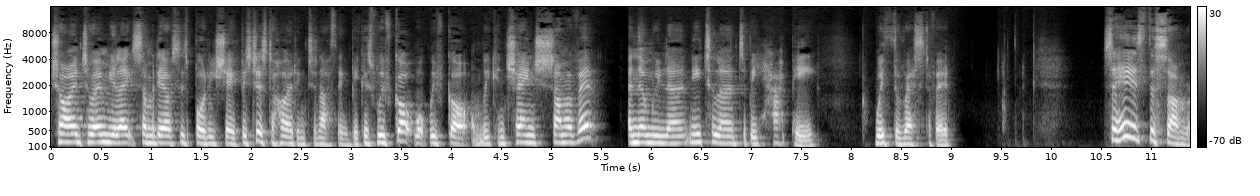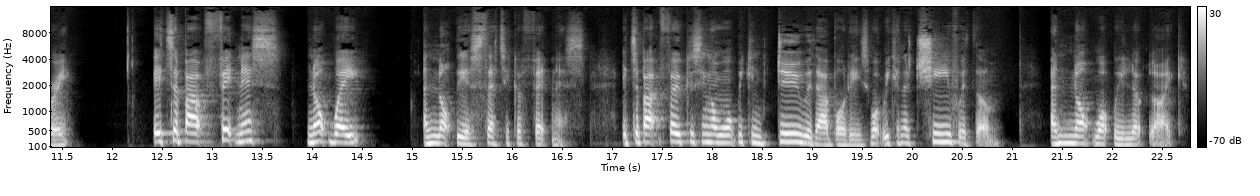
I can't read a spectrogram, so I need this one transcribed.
trying to emulate somebody else's body shape is just a hiding to nothing because we've got what we've got and we can change some of it. And then we learn, need to learn to be happy with the rest of it. So here's the summary it's about fitness, not weight, and not the aesthetic of fitness. It's about focusing on what we can do with our bodies, what we can achieve with them, and not what we look like.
